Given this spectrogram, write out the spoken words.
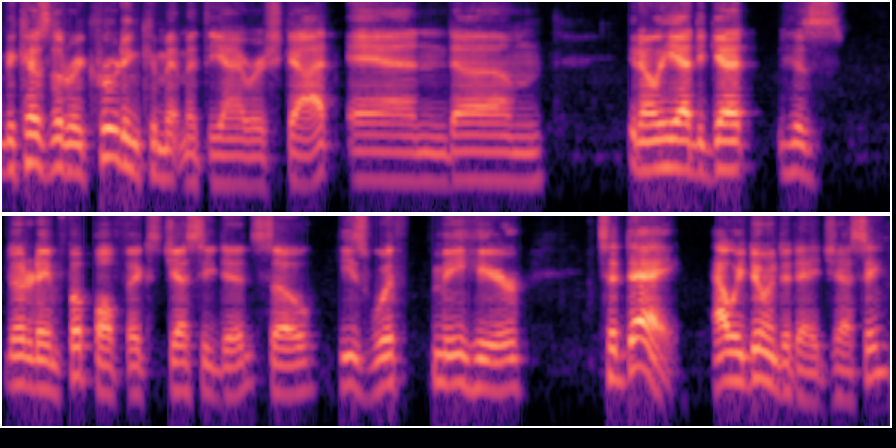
because of the recruiting commitment the Irish got, and um, you know he had to get his Notre Dame football fix. Jesse did, so he's with me here today. How are we doing today, Jesse?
